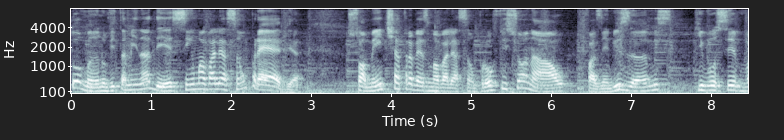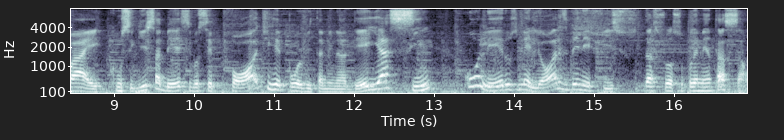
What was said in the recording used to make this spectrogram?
tomando vitamina D sem uma avaliação prévia somente através de uma avaliação profissional, fazendo exames, que você vai conseguir saber se você pode repor vitamina D e assim colher os melhores benefícios da sua suplementação.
